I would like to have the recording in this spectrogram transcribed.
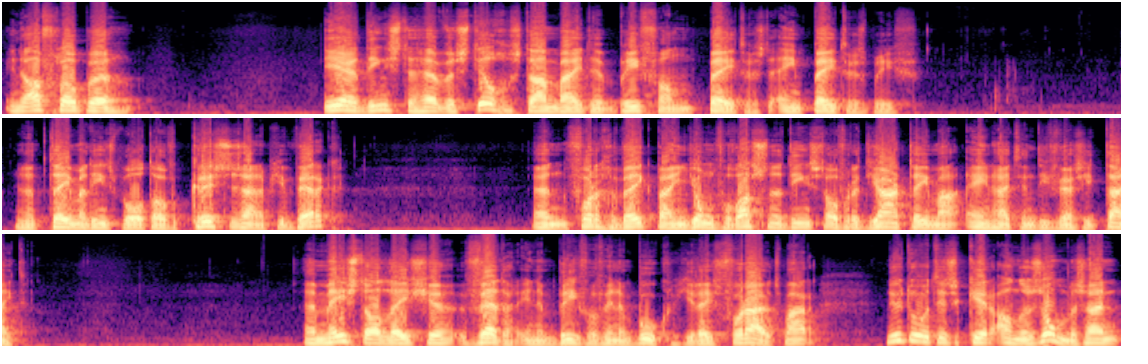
In de afgelopen eerdiensten hebben we stilgestaan bij de brief van Petrus, de 1 Petrusbrief. In het themadienst bijvoorbeeld over christen zijn op je werk en vorige week bij een jongvolwassenendienst over het jaarthema eenheid en diversiteit. En meestal lees je verder in een brief of in een boek. Je leest vooruit. Maar nu doen we het eens een keer andersom. We zijn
